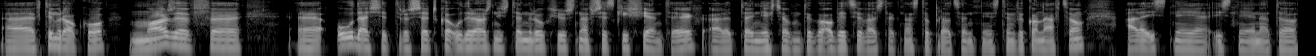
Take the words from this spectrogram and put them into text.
e, w tym roku. Może w, e, e, uda się troszeczkę udrożnić ten ruch już na wszystkich świętych, ale tutaj nie chciałbym tego obiecywać tak na 100%, nie jestem wykonawcą, ale istnieje, istnieje na to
